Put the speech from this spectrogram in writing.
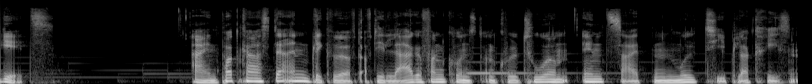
geht's? Ein Podcast, der einen Blick wirft auf die Lage von Kunst und Kultur in Zeiten multipler Krisen.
